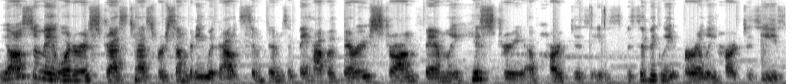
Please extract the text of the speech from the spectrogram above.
We also may order a stress test for somebody without symptoms if they have a very strong family history of heart disease, specifically early heart disease.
